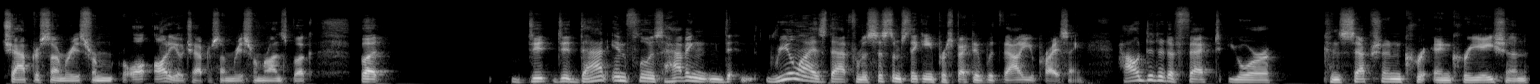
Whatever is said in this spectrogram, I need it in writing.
chapter summaries from audio chapter summaries from ron's book. But did did that influence having realized that from a systems thinking perspective with value pricing how did it affect your conception and creation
